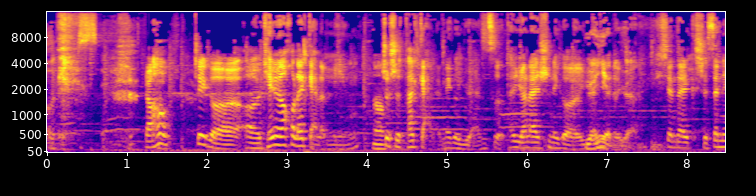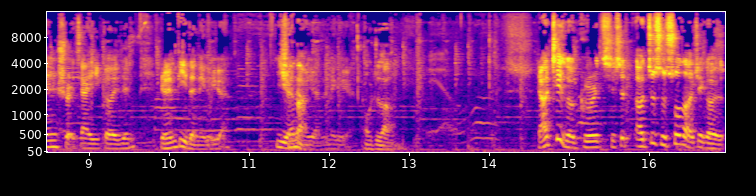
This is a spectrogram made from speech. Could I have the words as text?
OK，然后这个呃，田园后来改了名，嗯就是他改了那个“园”字，它原来是那个原野的的原，现在是三点水加一个人人民币的那个元，一元两元的那个元。我知道了，然后这个歌其实呃，就是说到这个，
